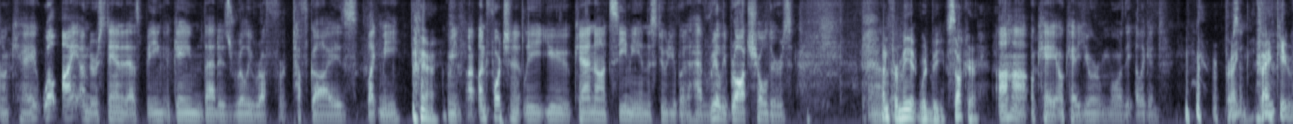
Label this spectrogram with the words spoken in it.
Okay. Well, I understand it as being a game that is really rough for tough guys like me. I mean, uh, unfortunately, you cannot see me in the studio, but I have really broad shoulders. and for me, it would be soccer. Uh huh. Okay. Okay. You're more the elegant person. Thank you.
